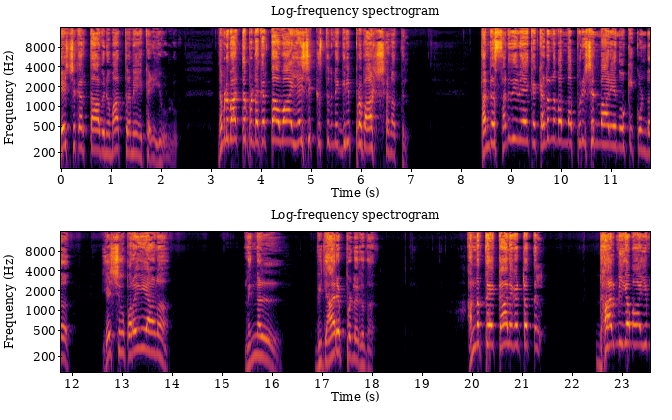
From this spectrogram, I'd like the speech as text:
യേശു കർത്താവിന് മാത്രമേ കഴിയുള്ളൂ. നമ്മുടെ വാഴ്ത്തപ്പെട്ട കർത്താവായ യേശു ക്രിസ്തുവിന്റെ ഗിരിപ്രഭാഷണത്തിൽ തന്റെ സന്നിധിയിലേക്ക് കടന്നു വന്ന പുരുഷന്മാരെ നോക്കിക്കൊണ്ട് യേശു പറയുകയാണ് നിങ്ങൾ വിചാരപ്പെടരുത്. അന്നത്തെ കാലഘട്ടത്തിൽ ധാർമ്മികമായും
